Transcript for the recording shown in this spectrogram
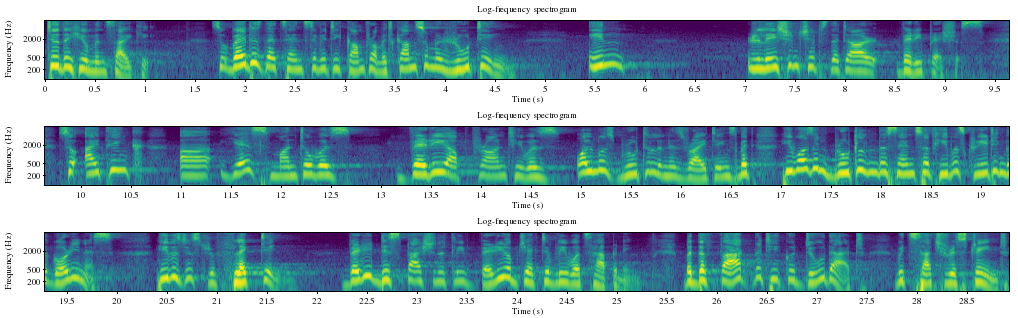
to the human psyche. So where does that sensitivity come from? It comes from a rooting in relationships that are very precious. So I think, uh, yes, Manto was very upfront. He was almost brutal in his writings, but he wasn't brutal in the sense of he was creating the goriness. He was just reflecting very dispassionately, very objectively what's happening. But the fact that he could do that with such restraint,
